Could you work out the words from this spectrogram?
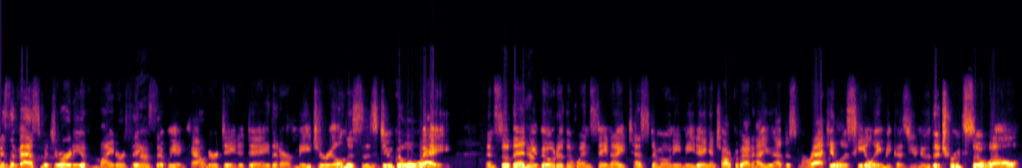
because the vast majority of minor things yeah. that we encounter day to day that aren't major illnesses do go away. And so then yeah. you go to the Wednesday night testimony meeting and talk about how you had this miraculous healing because you knew the truth so well.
